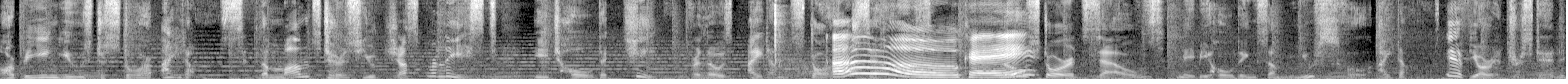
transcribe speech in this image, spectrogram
are being used to store items. The monsters you just released each hold a key for those item storage cells. Oh, okay. Those storage cells may be holding some useful items. If you're interested,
